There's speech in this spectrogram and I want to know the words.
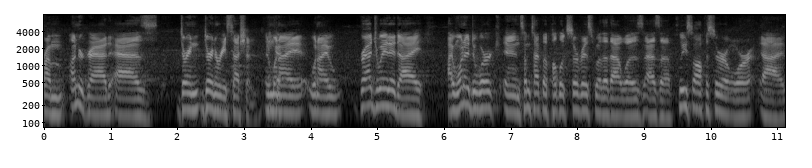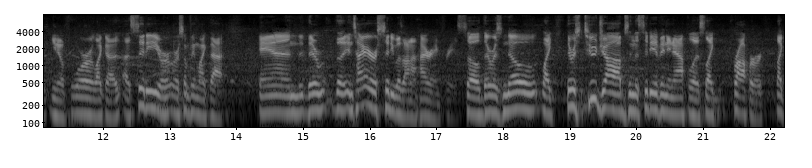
from undergrad as during during a recession, and when I when I graduated, I I wanted to work in some type of public service, whether that was as a police officer or uh, you know for like a, a city or, or something like that. And there the entire city was on a hiring freeze. So there was no like there was two jobs in the city of indianapolis like proper like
